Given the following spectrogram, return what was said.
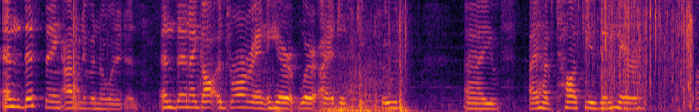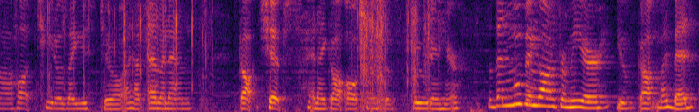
And this thing, I don't even know what it is. And then I got a drawer in here where I just keep food. I've, I have Takis in here, uh, hot Cheetos I used to. I have M&M's, got chips, and I got all kinds of food in here. So then moving on from here, you've got my bed.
